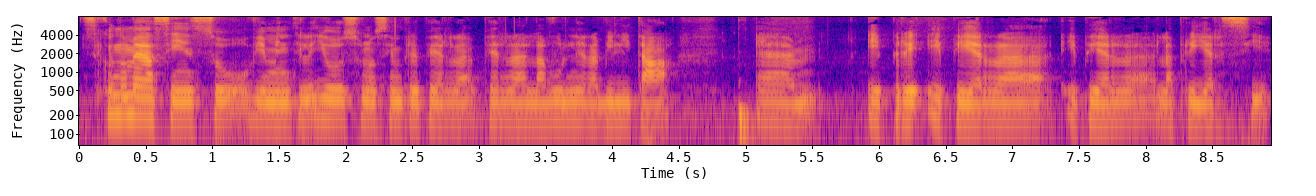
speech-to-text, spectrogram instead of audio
secondo me ha senso, ovviamente io sono sempre per, per la vulnerabilità um, e, pre, e, per, e per, l'aprirsi.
